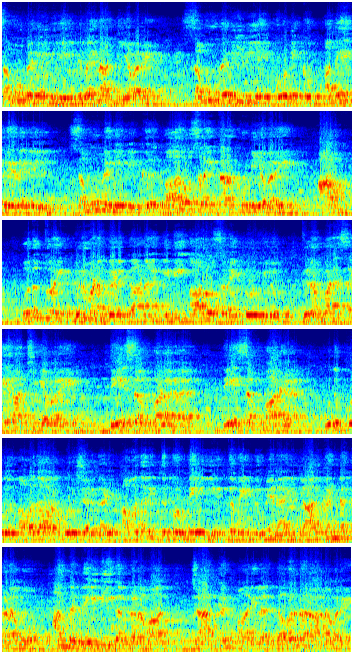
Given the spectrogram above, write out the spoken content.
சமூக நீதியை நிலைநாட்டியவரே. சமூக நீதியை போதிக்கும் அதே வேளையில் சமூக நீதிக்கு ஆலோசனை தரக்கூடியவரே. ஆம் பொதுத்துறை நிறுவனங்களுக்கான நிதி ஆலோசனை குழுவிலும் திறம்பட செயலாற்றியவரே. தேசம் வளர தேசம் வாழ. புது புது அவதார புருஷர்கள் அவதரித்துக் கொண்டே இருக்க வேண்டும் என யார் கண்ட கனவோ அந்த தெய்வீக கனவால் ஜார்க்கண்ட் மாநில கவர்னர் ஆனவரே.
